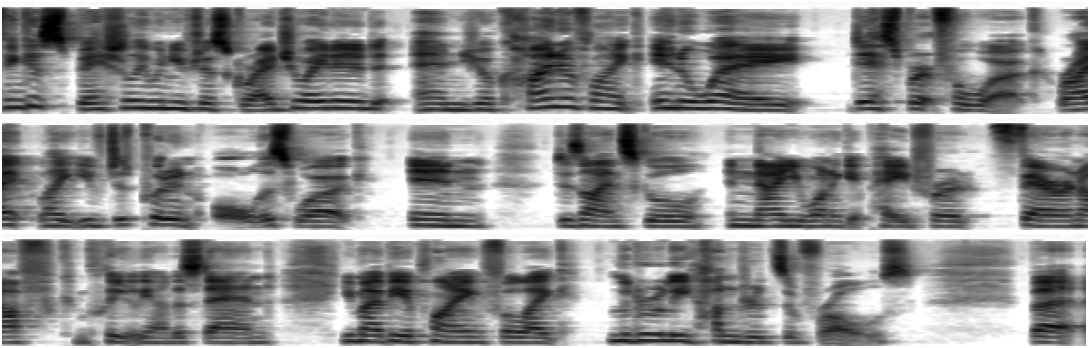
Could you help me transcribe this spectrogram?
think especially when you've just graduated and you're kind of like in a way desperate for work, right? Like you've just put in all this work in design school and now you want to get paid for it. Fair enough, completely understand. You might be applying for like literally hundreds of roles. But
